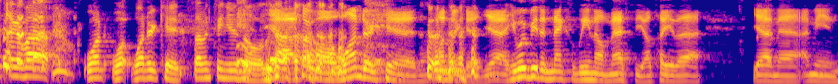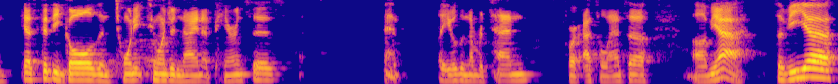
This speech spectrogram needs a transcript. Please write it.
talking about one, one Wonder Kid, 17 years old. yeah, I'm talking about a wonder kid. Wonder kid. Yeah, he would be the next Lionel Messi. I'll tell you that. Yeah, man. I mean, he has 50 goals and 20, 209 appearances. And like he was the number 10 for Atalanta. Um, yeah, Sevilla.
